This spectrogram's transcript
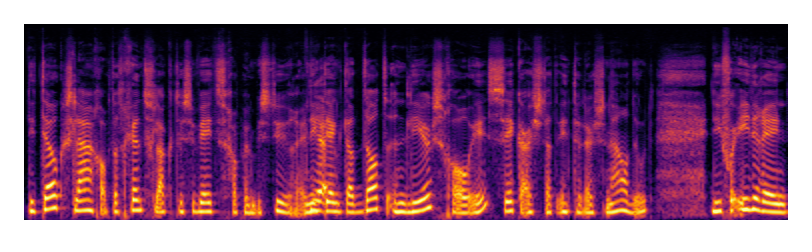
die telkens lagen op dat grensvlak tussen wetenschap en besturen. En ik denk dat dat een leerschool is, zeker als je dat internationaal doet, die voor iedereen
